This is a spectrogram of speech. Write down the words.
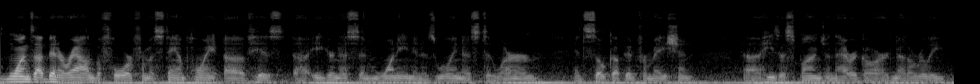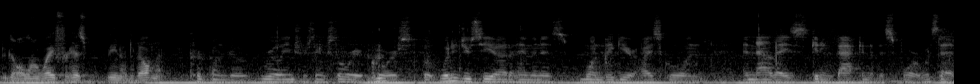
ones I've been around before from a standpoint of his uh, eagerness and wanting and his willingness to learn and soak up information uh, he's a sponge in that regard, and that'll really go a long way for his you know development. Kirk Gunn's a really interesting story, of mm-hmm. course. But what did you see out of him in his one big year of high school, and and now that he's getting back into the sport? What's that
